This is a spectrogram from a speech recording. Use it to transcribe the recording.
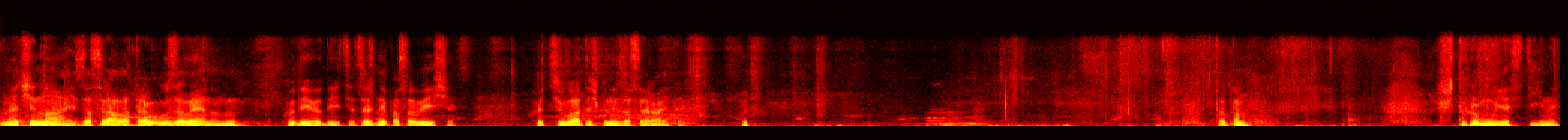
починай. Засрала траву зелену. Ну, куди годиться? Це ж не пасовище. Хоч цю латочку не засирайте. Хто там штурмує стіни?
